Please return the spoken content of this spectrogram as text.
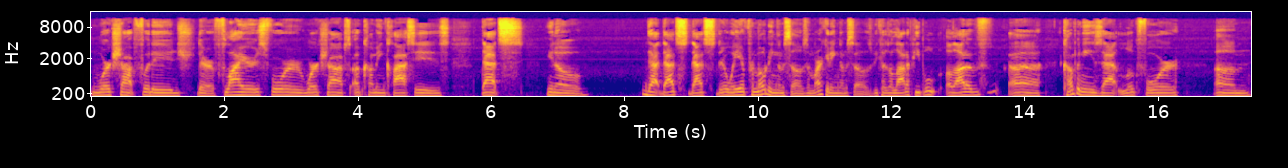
workshop footage, their flyers for workshops, upcoming classes. That's you know that that's that's their way of promoting themselves and marketing themselves because a lot of people a lot of uh, companies that look for um,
